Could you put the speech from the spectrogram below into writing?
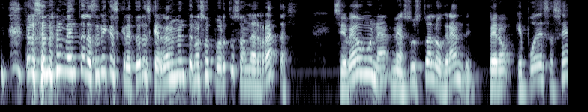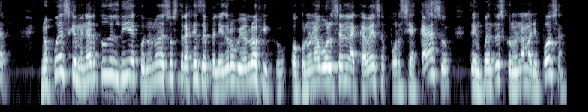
Personalmente, las únicas criaturas que realmente no soporto son las ratas. Si veo una, me asusto a lo grande. Pero, ¿qué puedes hacer? No puedes caminar todo el día con uno de esos trajes de peligro biológico o con una bolsa en la cabeza por si acaso te encuentres con una mariposa.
